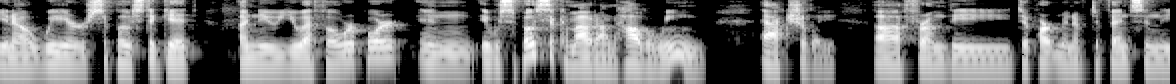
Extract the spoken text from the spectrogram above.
You know, we are supposed to get a new UFO report, and it was supposed to come out on Halloween, actually, uh, from the Department of Defense in the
